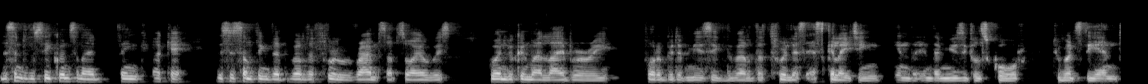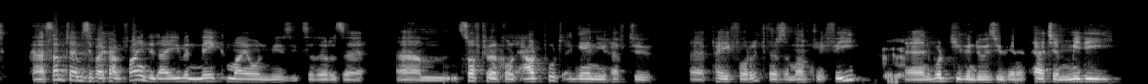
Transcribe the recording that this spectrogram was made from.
listen to the sequence, and I think, okay, this is something that where the thrill ramps up. So I always go and look in my library for a bit of music where the thrill is escalating in the in the musical score towards the end. Uh, sometimes, if I can't find it, I even make my own music. So there is a um, software called Output. Again, you have to uh, pay for it. There's a monthly fee, and what you can do is you can attach a MIDI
